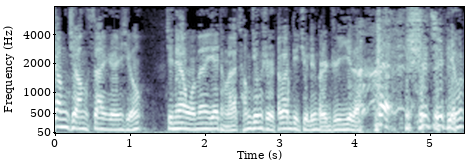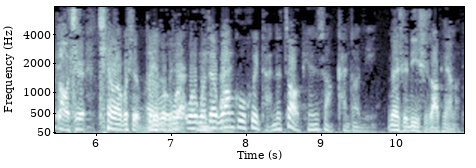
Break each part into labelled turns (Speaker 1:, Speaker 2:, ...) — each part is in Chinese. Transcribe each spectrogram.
Speaker 1: 锵锵三人行，今天我们也请来曾经是台湾地区领导人之一的石其平老师。
Speaker 2: 千万不是，不
Speaker 3: 对，我我我我在
Speaker 2: 嗯。
Speaker 3: 汪辜会谈的照片上看到您，
Speaker 2: 那是历史照片了，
